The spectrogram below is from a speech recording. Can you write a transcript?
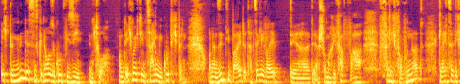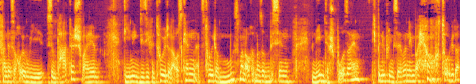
ich bin mindestens genauso gut wie Sie im Tor. Und ich möchte Ihnen zeigen, wie gut ich bin. Und dann sind die beide tatsächlich, weil der, der Jean-Marie Pfaff war völlig verwundert. Gleichzeitig fand er es auch irgendwie sympathisch, weil diejenigen, die sich mit Torhütern auskennen, als Torhüter muss man auch immer so ein bisschen neben der Spur sein. Ich bin übrigens selber nebenbei auch Torhüter.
